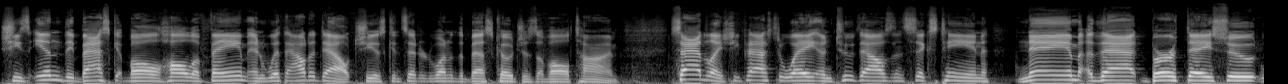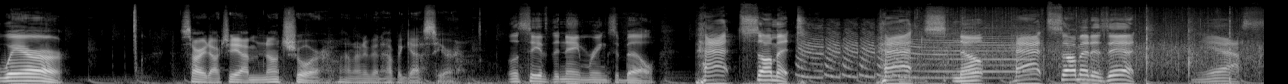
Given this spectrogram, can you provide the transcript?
She's in the Basketball Hall of Fame, and without a doubt, she is considered one of the best coaches of all time. Sadly, she passed away in 2016. Name that birthday suit wearer. Sorry, Doctor. Yeah, I'm not sure. I don't even have a guess here. Let's see if the name rings a bell. Pat Summitt. Pat, S- no, Pat Summitt is it. Yes.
